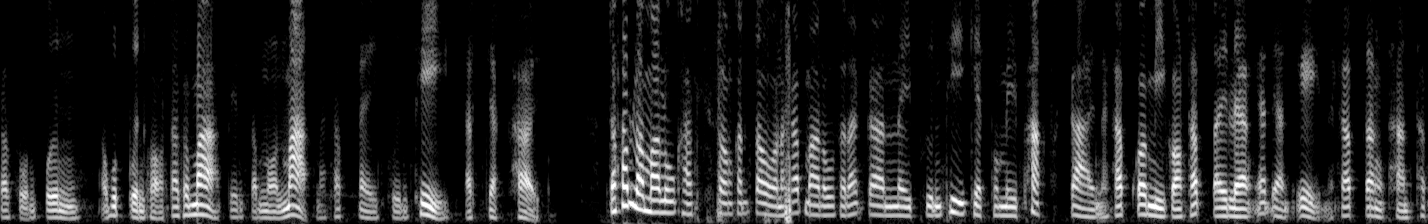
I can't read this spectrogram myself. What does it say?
กระสุนปืนอาวุธปืนของท่านพม่าเป็นจำนวนมากนะครับ ในพื้นที่รัฐจักรไข่นะครับเรามาลงข่าวที่สองกันต่อนะครับ มาลงสถานการณ์ในพื้นที่เขตพเมภาคสกายนะครับ ก็มีกองทัพไตแรงแอดแอนเอนะครับตั้งฐานทัพ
